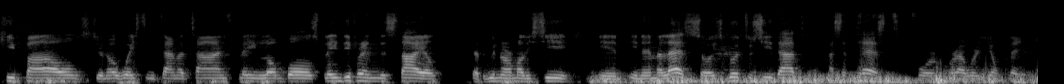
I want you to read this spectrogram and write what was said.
key fouls, you know, wasting time at times, playing long balls, playing different style that we normally see in, in MLS. So it's good to see that as a test for, for our young players.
